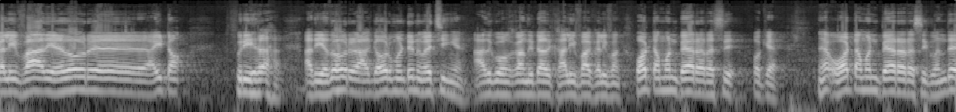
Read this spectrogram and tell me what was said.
கலீஃபா அது ஏதோ ஒரு ஐட்டம். புரியுதா? அது ஏதோ ஒரு கவர்மெண்ட்டுன்னு வச்சிங்க. அதுக்கு உட்காந்துட்டு அது கலீஃபா கலீஃபா. ஓட்டமன் பேரரசு ஓகே. ஓட்டமன் பேரரசுக்கு வந்து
